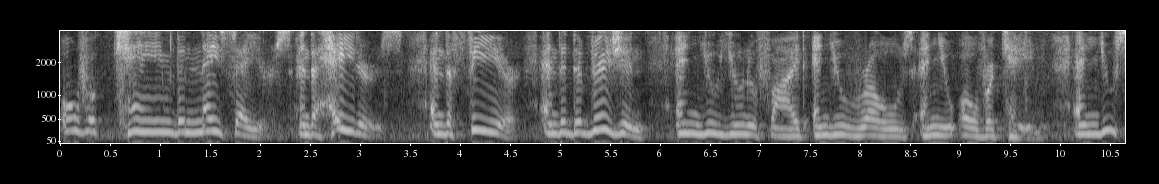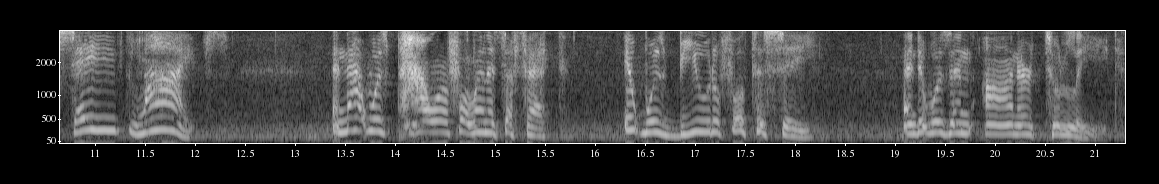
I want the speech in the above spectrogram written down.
overcame the naysayers and the haters and the fear and the division, and you unified and you rose and you overcame and you saved lives. And that was powerful in its effect. It was beautiful to see, and it was an honor to lead.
